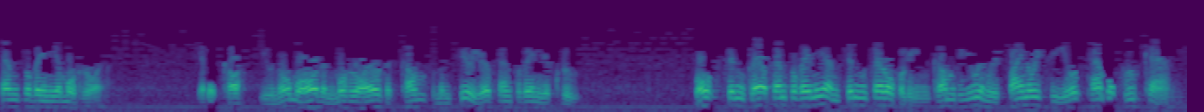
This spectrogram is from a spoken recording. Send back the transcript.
Pennsylvania Motor Oil. Yet it costs you no more than motor oils that come from inferior Pennsylvania crude. Both Sinclair Pennsylvania and Sinclair Opaline come to you in refinery sealed tamper-proof cans.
